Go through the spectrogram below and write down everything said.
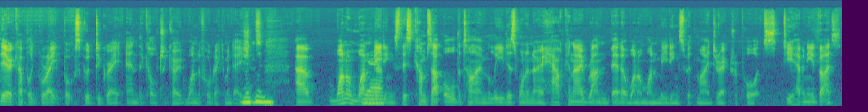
There are a couple of great books, Good to Great and The Culture Code, wonderful recommendations. Mm-hmm. Uh, one-on-one yeah. meetings this comes up all the time leaders want to know how can i run better one-on-one meetings with my direct reports do you have any advice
